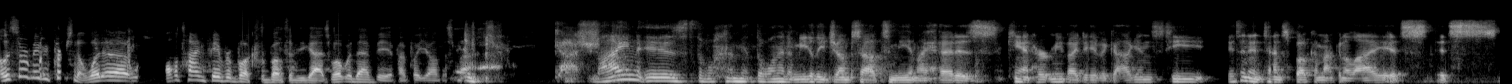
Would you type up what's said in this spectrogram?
Let's start maybe personal. What uh, all-time favorite book for both of you guys? What would that be if I put you on the spot? Gosh, mine is the one. The one that immediately jumps out to me in my head is "Can't Hurt Me" by David Goggins. He, it's an intense book. I'm not gonna lie. It's it's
